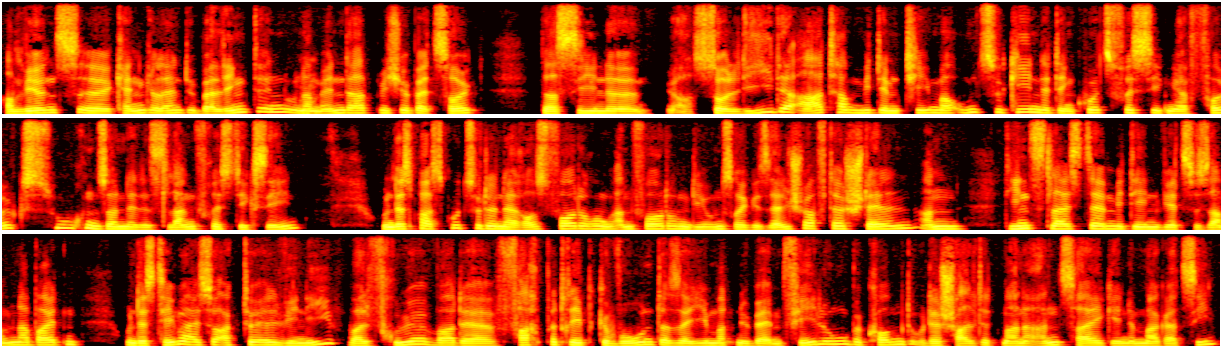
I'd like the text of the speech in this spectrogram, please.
haben wir uns äh, kennengelernt über LinkedIn und mhm. am Ende hat mich überzeugt, dass sie eine ja, solide Art haben, mit dem Thema umzugehen, nicht den kurzfristigen Erfolg suchen, sondern es langfristig sehen. Und das passt gut zu den Herausforderungen, Anforderungen, die unsere Gesellschafter stellen an Dienstleister, mit denen wir zusammenarbeiten. Und das Thema ist so aktuell wie nie, weil früher war der Fachbetrieb gewohnt, dass er jemanden über Empfehlungen bekommt oder schaltet mal eine Anzeige in einem Magazin.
